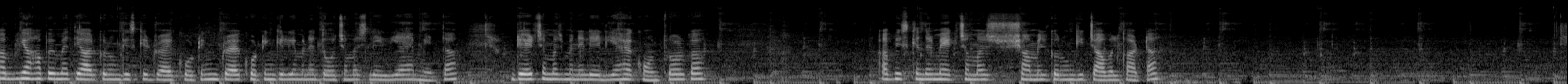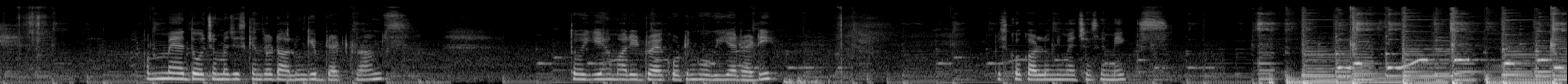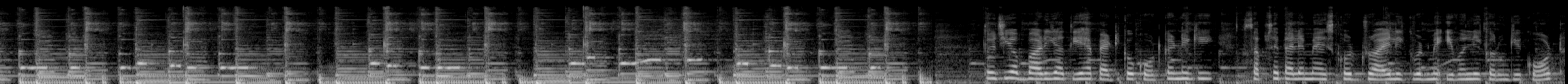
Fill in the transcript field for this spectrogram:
अब यहाँ पे मैं तैयार करूँगी इसकी ड्राई कोटिंग ड्राई कोटिंग के लिए मैंने दो चम्मच ले लिया है मैदा. डेढ़ चम्मच मैंने ले लिया है कॉर्नफ्लोर का. अब इसके अंदर मैं एक चम्मच शामिल करूँगी चावल का आटा अब मैं दो चम्मच इसके अंदर डालूँगी ब्रेड क्रम्स तो ये हमारी ड्राई कोटिंग हो गई है रेडी इसको कर लूँगी मैं अच्छे से मिक्स जी, अब बारी आती है पैटी को कोट करने की। सबसे पहले मैं इसको ड्राई लिक्विड में इवनली करूँगी कोट।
